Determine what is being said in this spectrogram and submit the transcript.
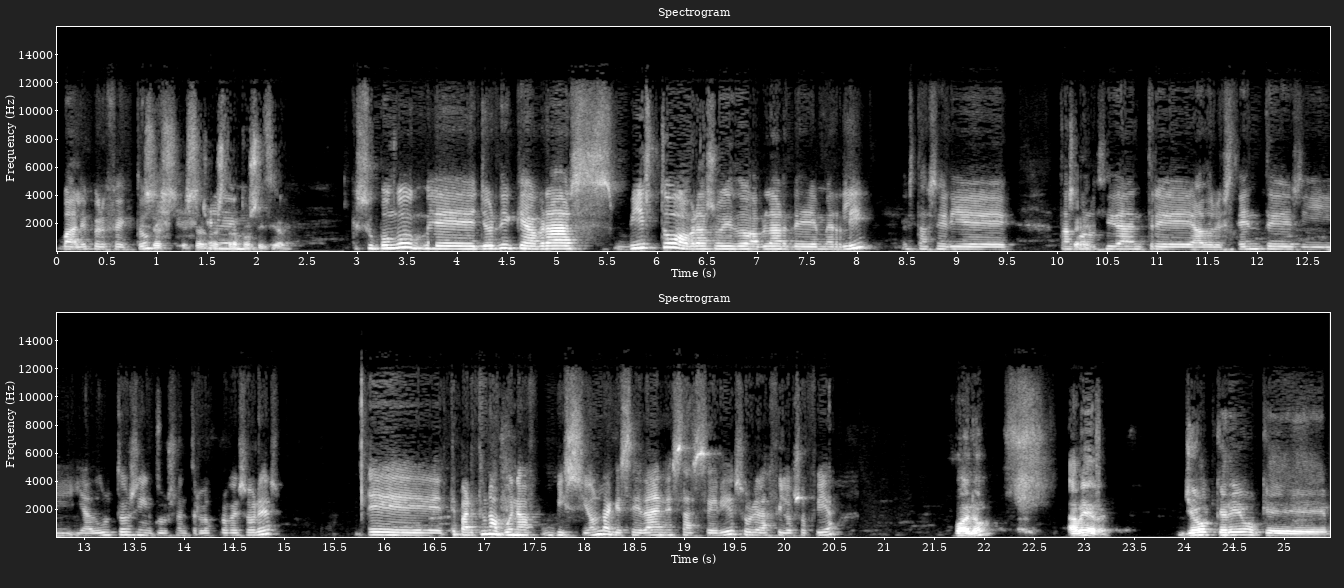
Vale, perfecto. Esa es, nuestra eh, posición. Supongo, eh, Jordi, que habrás visto, habrás oído hablar de Merlí, esta serie tan conocida entre adolescentes y, adultos, incluso entre los profesores. Eh, ¿Te parece una buena visión la que se da en esa serie sobre la filosofía? Bueno, a ver, yo creo que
